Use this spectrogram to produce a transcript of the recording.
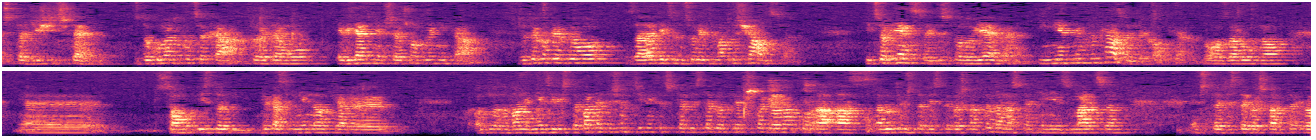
44. Z dokumentów UCK, które temu ewidentnie przeczą, wynika, ofiar było zaledwie cenzury 2000. I co więcej, dysponujemy imiennym wykazem tych ofiar, bo zarówno e, są, jest to wykaz imienny ofiar e, odnotowany między listopadem 1941 roku, a, a z lutem 1944, a następnie między marcem 1944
